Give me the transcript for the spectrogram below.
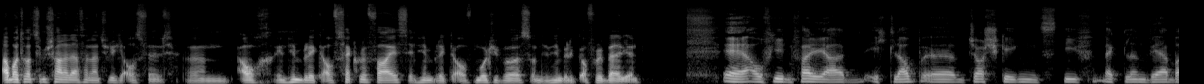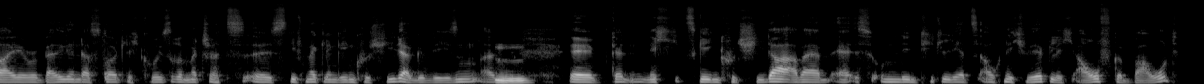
Aber trotzdem schade, dass er natürlich ausfällt. Ähm, auch im Hinblick auf Sacrifice, im Hinblick auf Multiverse und im Hinblick auf Rebellion. Äh, auf jeden Fall, ja. Ich glaube, äh, Josh gegen Steve Macklin wäre bei Rebellion das deutlich größere Match als äh, Steve Macklin gegen Kushida gewesen. Also, mhm. Äh, nichts gegen Kushida, aber er ist um den Titel jetzt auch nicht wirklich aufgebaut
